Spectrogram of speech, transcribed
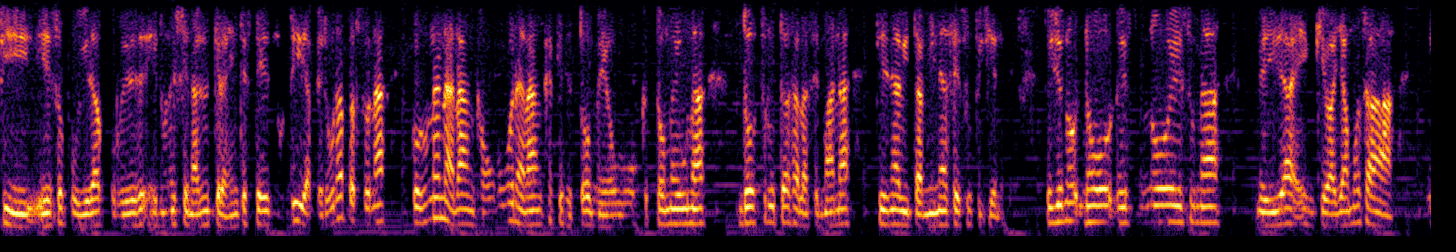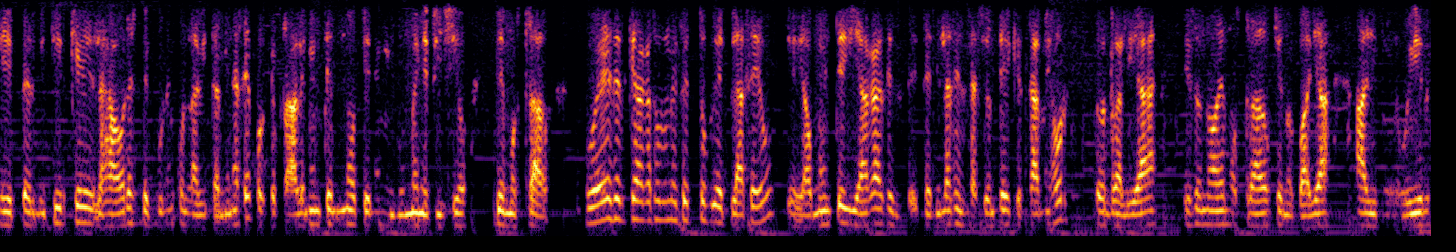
si eso pudiera ocurrir en un escenario en que la gente esté desnutrida. Pero una persona con una naranja, un jugo de naranja que se tome o que tome una dos frutas a la semana tiene una vitamina C suficiente. Entonces yo no no es no es una medida en que vayamos a eh, permitir que las ahora especulen con la vitamina C porque probablemente no tienen ningún beneficio demostrado. Puede ser que haga solo un efecto de placebo, que aumente y haga tener la sensación de que está mejor, pero en realidad eso no ha demostrado que nos vaya a disminuir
